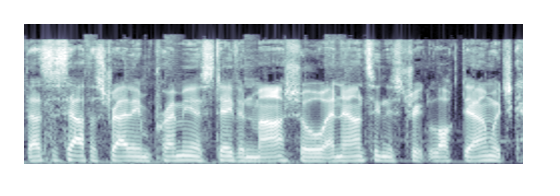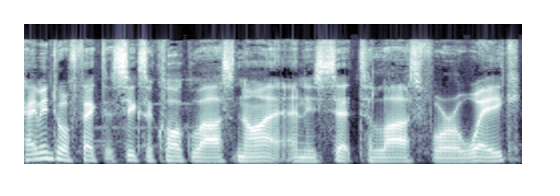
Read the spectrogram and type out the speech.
That's the South Australian Premier Stephen Marshall announcing the strict lockdown, which came into effect at six o'clock last night and is set to last for a week.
